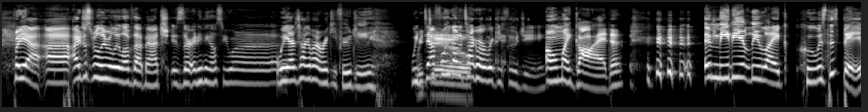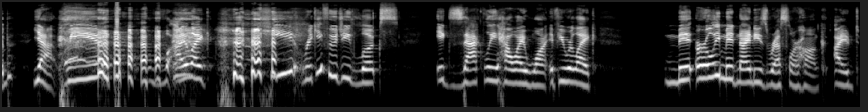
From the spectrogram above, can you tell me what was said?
but yeah, uh, I just really really love that match. Is there anything else you wanna? We got to talk about Ricky Fuji. We, We definitely got to talk about Ricky Fuji. Oh my god. Immediately like, who is this babe? Yeah, we. I like. He Ricky Fuji looks exactly how I want. If you were like mid early mid '90s wrestler hunk, I'd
